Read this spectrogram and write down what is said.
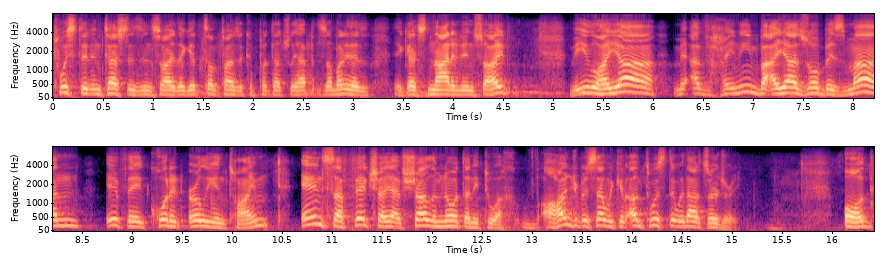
Twisted intestines inside. I get sometimes it can potentially happen to somebody that it gets knotted inside. If they caught it early in time. And safek shayav shalem noat anituach. 100% we can untwist it without surgery. Odd.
